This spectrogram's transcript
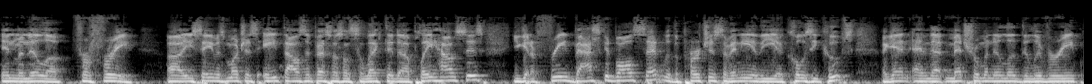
in Manila for free. Uh, you save as much as 8,000 pesos on selected uh, playhouses. You get a free basketball set with the purchase of any of the uh, cozy coops. Again, and that Metro Manila delivery,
